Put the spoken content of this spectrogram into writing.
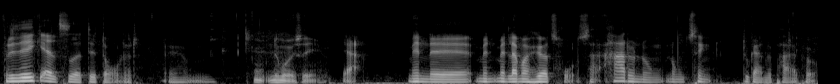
Fordi det er ikke altid, at det er dårligt. Øhm, nu må vi se. Ja, men, øh, men, men lad mig høre, Troels. Har du nogle, nogle ting, du gerne vil pege på?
